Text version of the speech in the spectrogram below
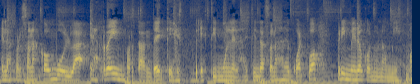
en las personas con vulva es re importante que estimulen las distintas zonas del cuerpo primero con uno mismo.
